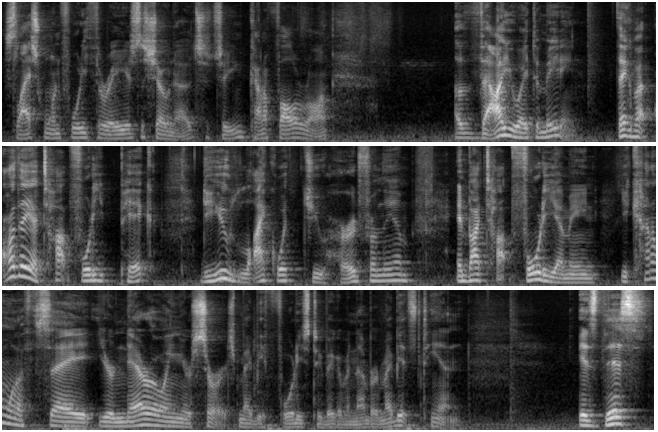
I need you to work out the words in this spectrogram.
slash 143 is the show notes, so you can kind of follow along. Evaluate the meeting. Think about are they a top 40 pick? Do you like what you heard from them? And by top 40, I mean you kind of want to say you're narrowing your search. Maybe 40 is too big of a number. Maybe it's 10. Is this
